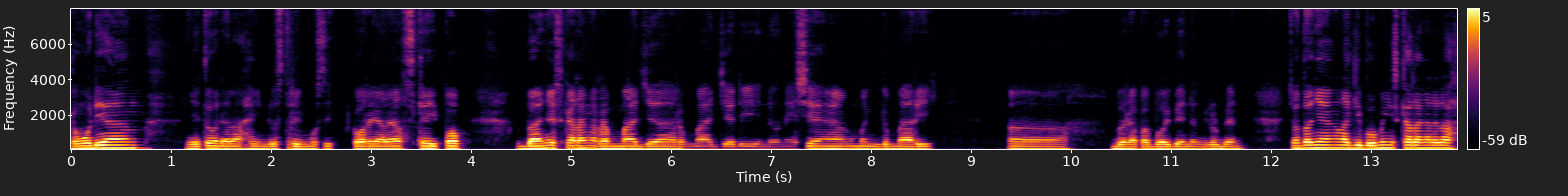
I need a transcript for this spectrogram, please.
Kemudian yaitu adalah industri musik Korea alias K-pop banyak sekarang remaja-remaja di Indonesia yang menggemari uh, beberapa boy band dan girl band. Contohnya yang lagi booming sekarang adalah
